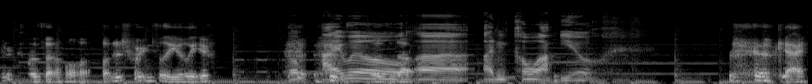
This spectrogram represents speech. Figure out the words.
I'm gonna close that hole up. I'll just wait until you leave. well, I will, close it up. uh, unco-op you. okay.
